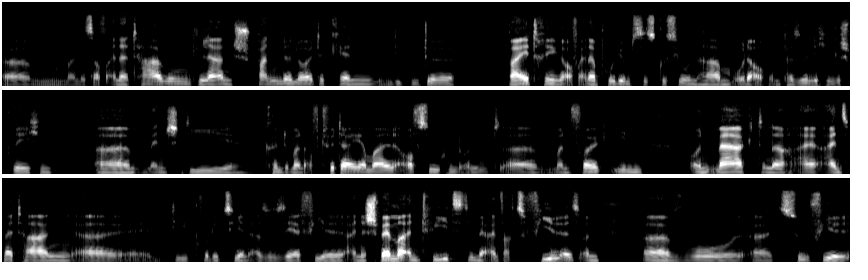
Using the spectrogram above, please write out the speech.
ähm, man ist auf einer Tagung, lernt spannende Leute kennen, die gute Beiträge auf einer Podiumsdiskussion haben oder auch in persönlichen Gesprächen. Äh, Mensch, die könnte man auf Twitter ja mal aufsuchen und äh, man folgt ihnen und merkt nach ein, zwei Tagen, äh, die produzieren also sehr viel, eine Schwemme an Tweets, die mir einfach zu viel ist und äh, wo äh, zu viel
